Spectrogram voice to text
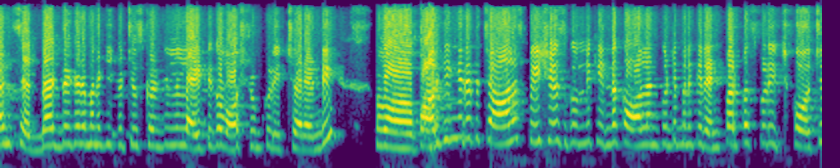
and set back దగ్గర మనకి ఇక్కడ చూసుకుంటే లైట్గా వాష్రూమ్ కూడా ఇచ్చారండి. పార్కింగ్ అయితే చాలా స్పేషియస్గా ఉంది. కింద కావాలనుకుంటే మనకి రెంట్ పర్పస్ కూడా ఇచ్చుకోవచ్చు.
